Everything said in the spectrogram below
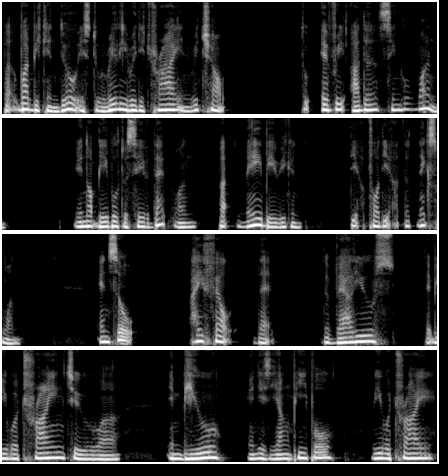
But what we can do is to really, really try and reach out to every other single one. We'll not be able to save that one, but maybe we can for the, the next one. And so I felt that the values that we were trying to uh, imbue in these young people, we will try,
